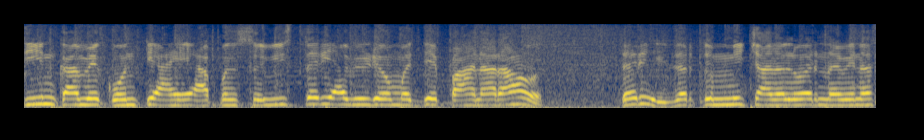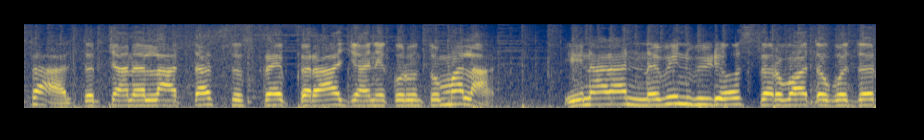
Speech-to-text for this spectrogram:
तीन कामे कोणती आहे आपण सविस्तर या व्हिडिओमध्ये पाहणार आहोत. तरी जर तुम्ही चॅनलवर नवीन असाल तर चॅनलला आत्ताच सबस्क्राईब करा जेणेकरून तुम्हाला येणारा नवीन व्हिडिओ सर्वात अगोदर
